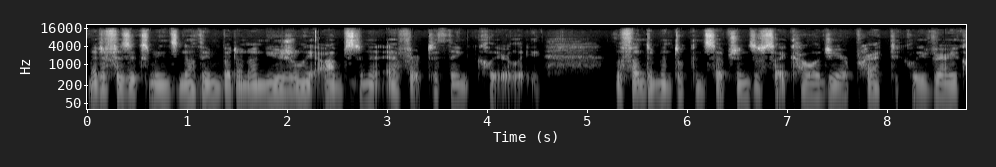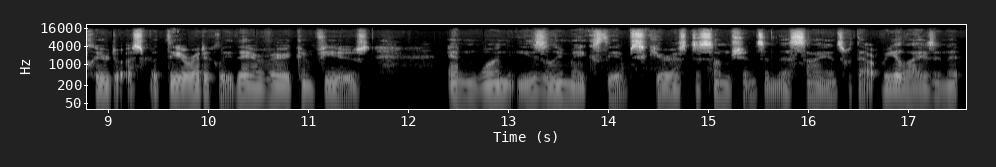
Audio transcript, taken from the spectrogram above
Metaphysics means nothing but an unusually obstinate effort to think clearly. The fundamental conceptions of psychology are practically very clear to us, but theoretically they are very confused, and one easily makes the obscurest assumptions in this science without realizing it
